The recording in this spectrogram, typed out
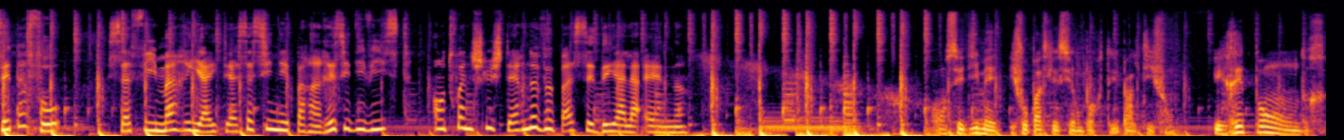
C'est pas faux. Sa fille Marie a été assassinée par un récidiviste. Antoine Schluchter ne veut pas céder à la haine. On s'est dit, mais il faut pas se laisser emporter par le typhon. Et répondre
